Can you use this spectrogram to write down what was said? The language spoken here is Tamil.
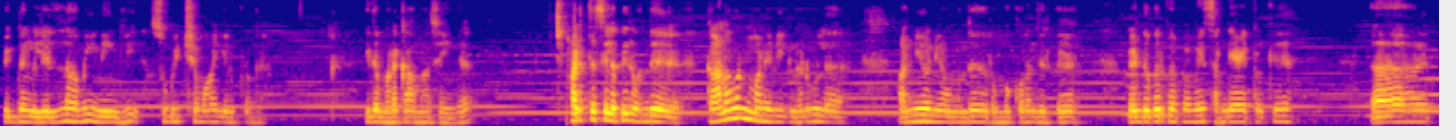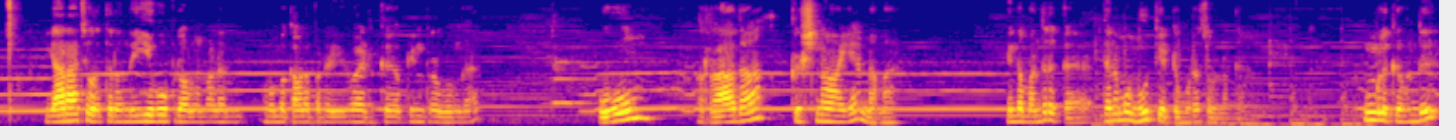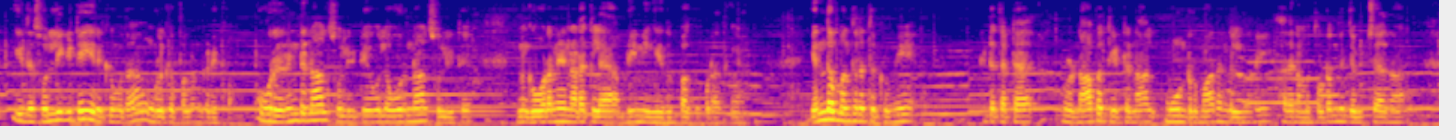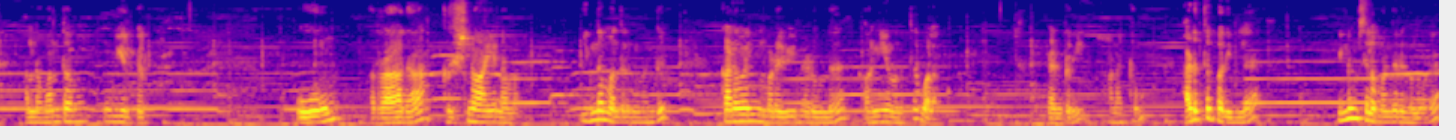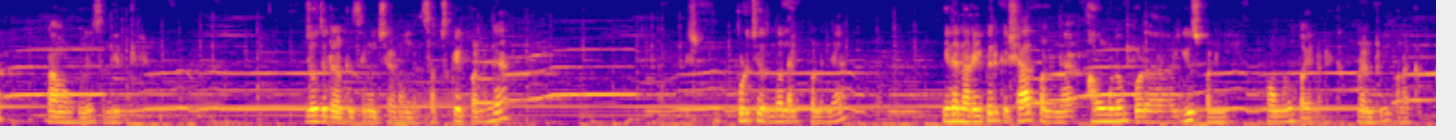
விக்னங்கள் எல்லாமே நீங்கி சுபிட்சமாக இருப்புங்க. இதை மறக்காமல் செய்யுங்க. அடுத்த சில பேர் வந்து கணவன் மனைவிக்கு நடுவில் அந்யோன்யம் வந்து ரொம்ப குறைஞ்சிருக்கு. ரெண்டு பேருக்கும் எப்பவுமே சண்டையாயிட்டிருக்கு. யாராச்சும் ஒருத்தர் வந்து ஈகோ ப்ராப்ளம்னால ரொம்ப கவலைப்படுற இதுவாக இருக்குது அப்படின்றவங்க ஓம் ராதா கிருஷ்ணாய நம. இந்த மந்திரத்தை தினமும் நூற்றி எட்டு முறை சொல்லுங்க உங்களுக்கு வந்து இதை சொல்லிக்கிட்டே இருக்கும் தான் உங்களுக்கு பலன் கிடைக்கும். ஒரு ரெண்டு நாள் சொல்லிட்டு இல்லை ஒரு நாள் சொல்லிட்டு எனக்கு உடனே நடக்கலை அப்படின்னு நீங்கள் எதிர்பார்க்கக்கூடாதுங்க எந்த மந்திரத்துக்குமே கிட்டத்தட்ட ஒரு நாற்பத்தி எட்டு நாள் மூன்று மாதங்கள் வரை அதை நம்ம தொடர்ந்து ஜபிச்சாதான் அந்த மந்திரம் உயிர் பெறும். ஓம் ராதா கிருஷ்ணாய நம. இந்த மந்திரங்கள் வந்து கணவன் மனைவி நடுவில் அந்யோனத்தை வளர்க்கும். நன்றி வணக்கம். அடுத்த பதிவில் இன்னும் சில மந்திரங்களோட நான் உங்களை சந்திக்கிறேன். டாக்டர் சிங்கு சேனலில் சப்ஸ்கிரைப் பண்ணுங்கள் பிடிச்சிருந்தால் லைக் பண்ணுங்கள் இதை நிறைய பேருக்கு ஷேர் பண்ணுங்கள் அவங்களும் யூஸ் பண்ணி அவங்களும் பயனடையட்டும். நன்றி வணக்கம்.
